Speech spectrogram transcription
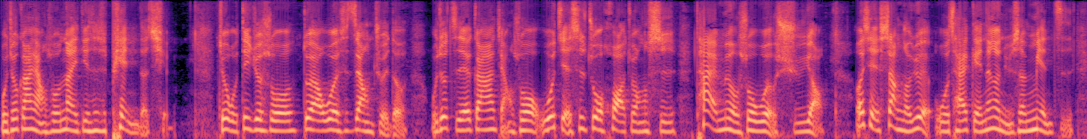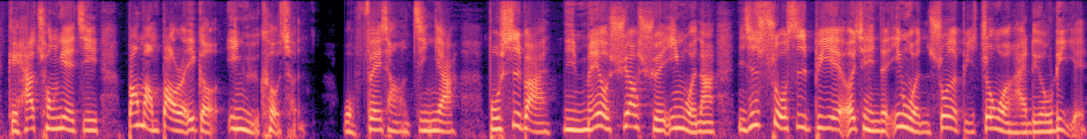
我就跟他讲说，那一定是骗你的钱。就我弟就说，对啊，我也是这样觉得。我就直接跟他讲说，我姐是做化妆师，她也没有说我有需要。而且上个月我才给那个女生面子，给她冲业绩，帮忙报了一个英语课程。我非常的惊讶，不是吧？你没有需要学英文啊？你是硕士毕业，而且你的英文说的比中文还流利耶。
